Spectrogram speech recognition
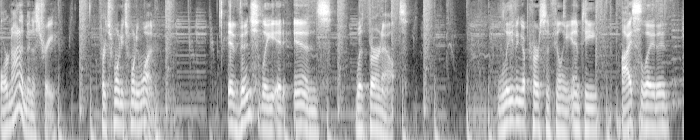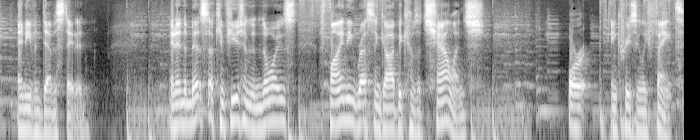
or not in ministry for 2021. Eventually, it ends with burnout, leaving a person feeling empty, isolated, and even devastated. And in the midst of confusion and noise, finding rest in God becomes a challenge or increasingly faint.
